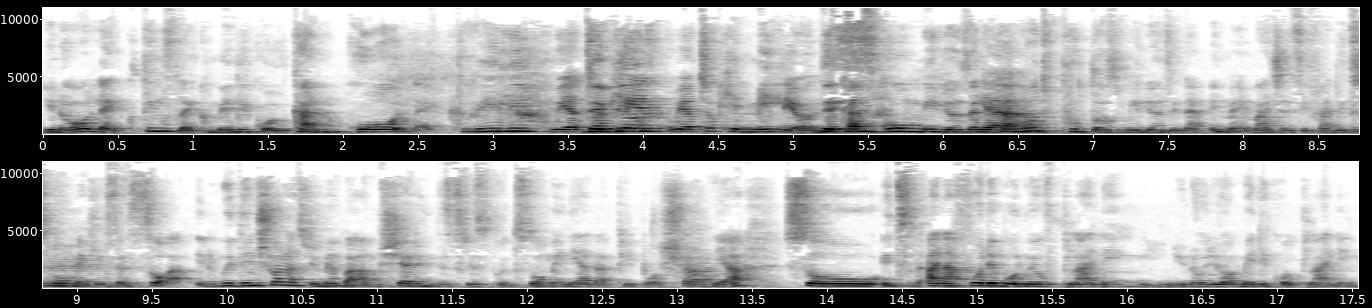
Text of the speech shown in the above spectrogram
you know, like things like medical can go like really. We are talking we are talking millions. they can go millions and Yeah. I cannot put those millions in, a, in my emergency fund. It's not making sense. So uh, with insurance, remember, I'm sharing this risk with so many other people. Sure. Yeah. So it's an affordable way of planning, you know, your medical planning.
